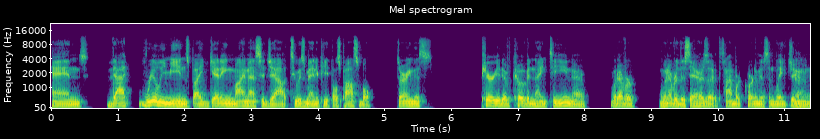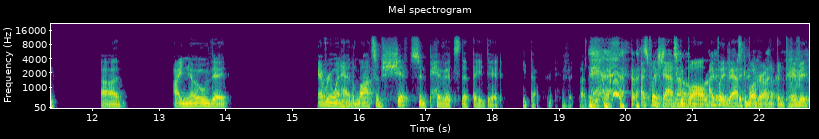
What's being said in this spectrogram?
and that really means by getting my message out to as many people as possible during this period of COVID 19 or whatever, whenever this airs, at the time we're recording this in late Yeah. June, uh, I know that everyone had lots of shifts and pivots that they did. I hate that word pivot, by the way. I played Especially now, basketball. I played basketball growing up, and pivot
